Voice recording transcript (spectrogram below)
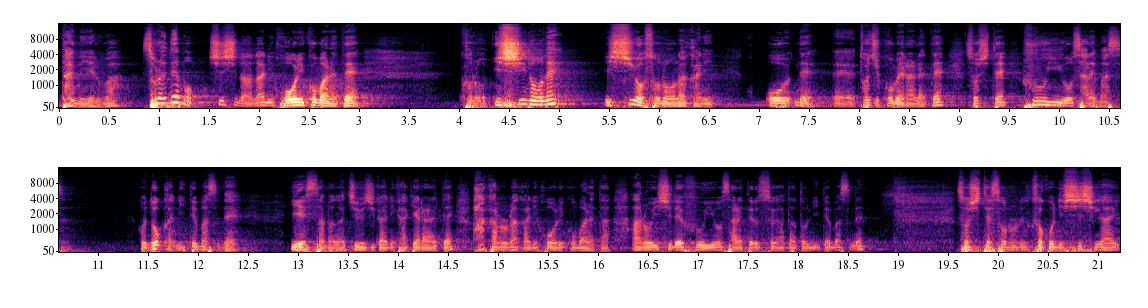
ダニエルはそれでも獅子の穴に放り込まれてこの石のね石をその中にをね、えー、閉じ込められてそして封印をされます。これどっか似てますね。イエス様が十字架にかけられて墓の中に放り込まれたあの石で封印をされている姿と似てますね。そしてそのそこに獅子がい,、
